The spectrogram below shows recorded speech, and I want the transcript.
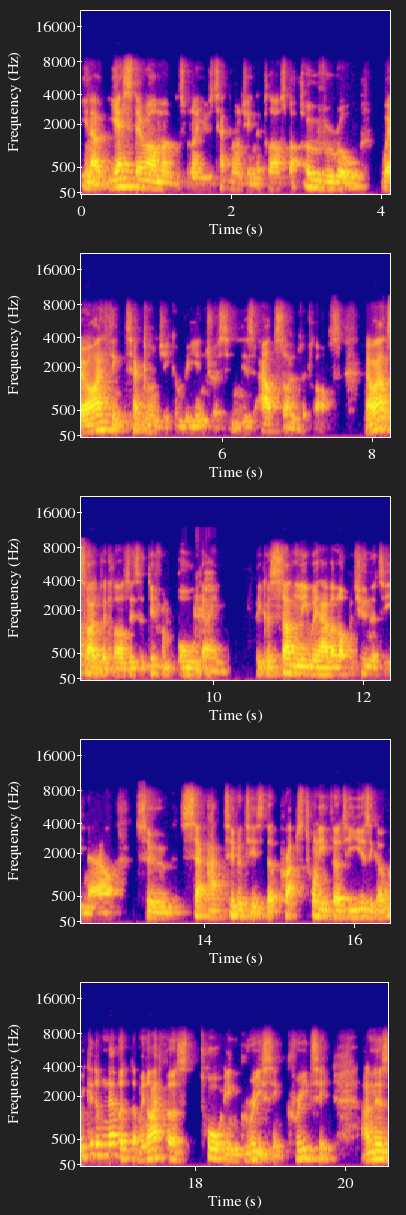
you know, yes, there are moments when I use technology in the class, but overall, where I think technology can be interesting is outside of the class. Now, outside of the class is a different ball game because suddenly we have an opportunity now to set activities that perhaps 20, 30 years ago we could have never. I mean, I first taught in Greece, in Crete, and there's,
